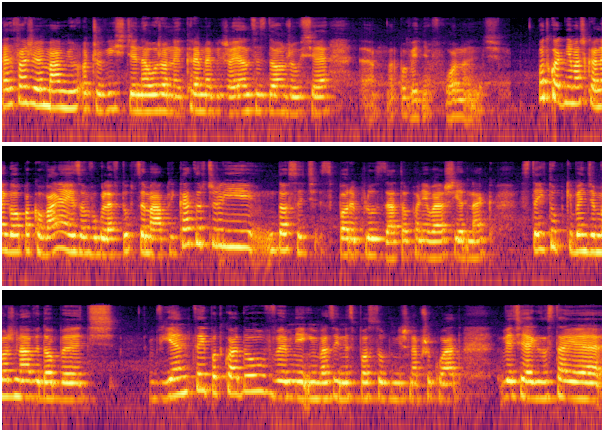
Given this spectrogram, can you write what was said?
Na twarzy mam już oczywiście nałożony krem nawilżający, zdążył się e, odpowiednio wchłonąć. Podkład nie ma szklanego opakowania, jest on w ogóle w tubce, ma aplikator, czyli dosyć spory plus za to, ponieważ jednak z tej tubki będzie można wydobyć więcej podkładu w mniej inwazyjny sposób niż na przykład wiecie jak zostaje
